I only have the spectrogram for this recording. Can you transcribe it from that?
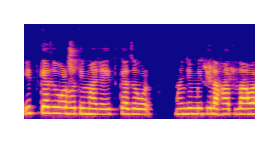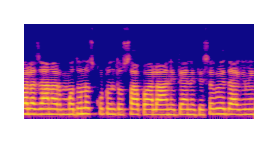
इतक्या जवळ होती माझ्या इतक्या जवळ. म्हणजे मी तिला हात लावायला जाणार मधूनच कुठून तो साप आला आणि त्याने ते सगळे दागिने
